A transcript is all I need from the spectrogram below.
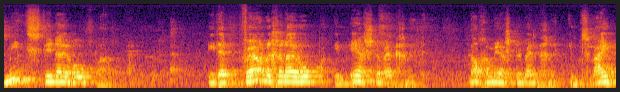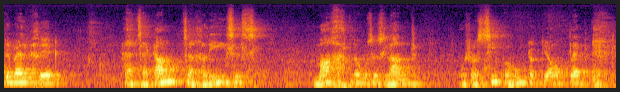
mitten in Europa, in dem förmlichen Europa, im Ersten Weltkrieg, nach dem Ersten Weltkrieg, im Zweiten Weltkrieg, hat es ein ganz kleines, machtloses Land, das schon 700 Jahre gelebt hat.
